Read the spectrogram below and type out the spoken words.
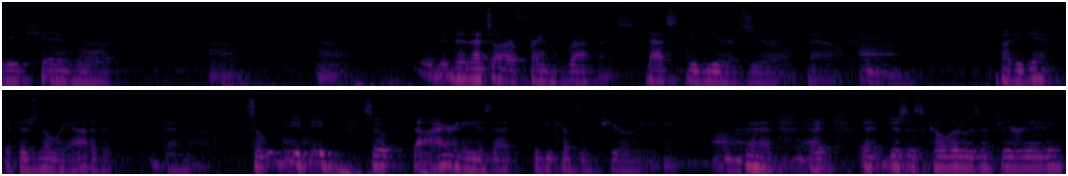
we can. Uh, uh, uh, th- th- that's our frame of reference. That's the year zero now. Mhm. But again, if there's no way out of it, then what? So it, it so the irony is that it becomes infuriating, Mhm. Yeah. right? Uh, just as COVID was infuriating,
